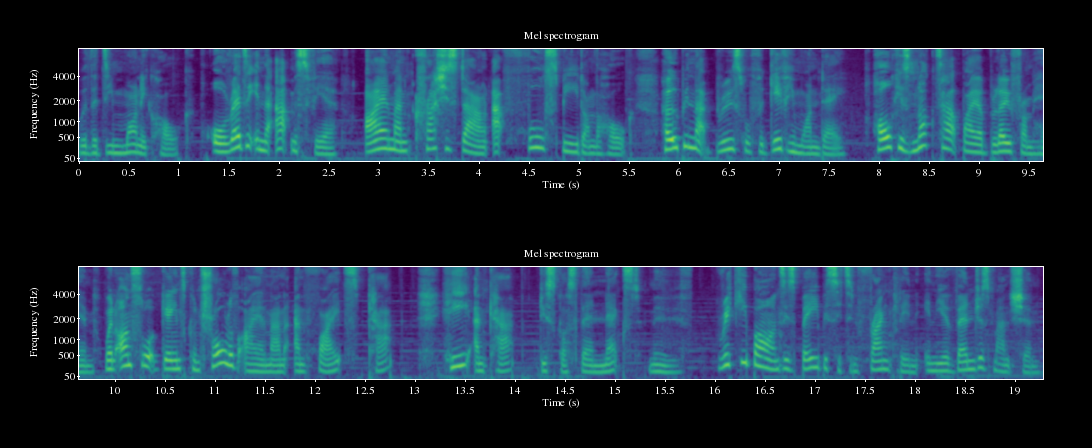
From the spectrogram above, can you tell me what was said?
with the demonic Hulk. Already in the atmosphere, Iron Man crashes down at full speed on the Hulk, hoping that Bruce will forgive him one day. Hulk is knocked out by a blow from him. When Onslaught gains control of Iron Man and fights Cap, he and Cap discuss their next move. Rikki Barnes is babysitting Franklin in the Avengers mansion,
